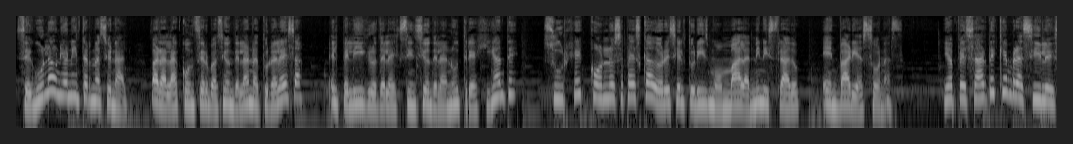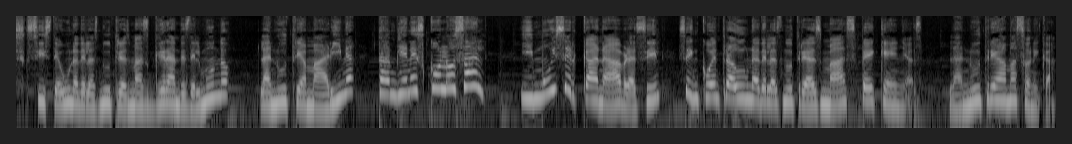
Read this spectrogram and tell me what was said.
Según la Unión Internacional para la Conservación de la Naturaleza, el peligro de la extinción de la nutria gigante surge con los pescadores y el turismo mal administrado en varias zonas. Y a pesar de que en Brasil existe una de las nutrias más grandes del mundo, la nutria marina también es colosal y muy cercana a Brasil se encuentra una de las nutrias más pequeñas, la nutria amazónica.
